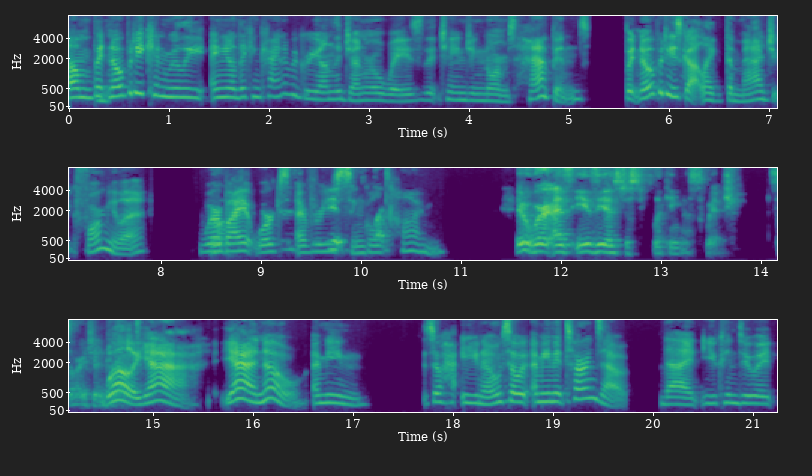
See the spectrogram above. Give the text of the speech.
Um, but mm-hmm. nobody can really, and you know, they can kind of agree on the general ways that changing norms happens, but nobody's got like the magic formula whereby well, it works every single like, time. It were as easy as just flicking a switch. Sorry. Well, yeah, yeah, no, I mean, so you know, so I mean, it turns out that you can do it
